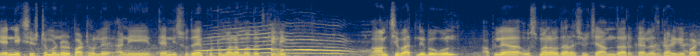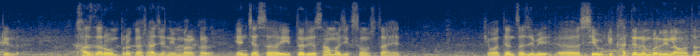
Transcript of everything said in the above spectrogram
यांनी एक शिष्टमंडळ पाठवले आणि त्यांनीसुद्धा या कुटुंबाला मदत केली. आमची बातमी बघून आपल्या उस्मानाबाद धाराशिवचे आमदार कैलास घाडगे पाटील खासदार ओमप्रकाश राजे निंबाळकर यांच्यासह इतर जे सामाजिक संस्था आहेत किंवा त्यांचा जे मी शेवटी खाते नंबर दिला होता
